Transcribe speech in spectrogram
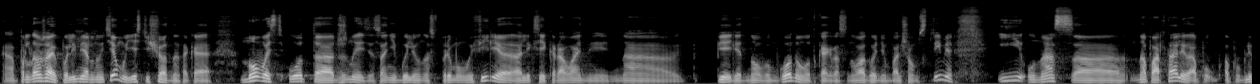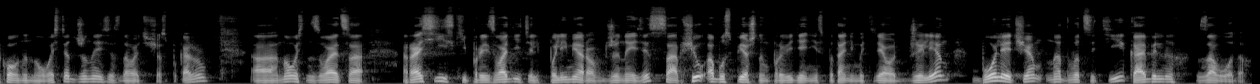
А, Продолжаю полимерную тему. Есть еще одна такая новость от а, Genesis. Они были у нас в прямом эфире. Алексей Каравайный на перед Новым годом, вот как раз в новогоднем большом стриме. И у нас а, на портале опу- опубликована новость от Genesis. Давайте сейчас покажу. А, новость называется Российский производитель полимеров Genesis сообщил об успешном проведении испытаний материала Джелен более чем на 20 кабельных заводах.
